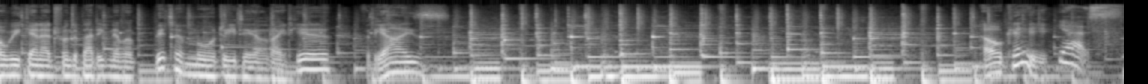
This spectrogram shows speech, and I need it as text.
Now we can add from the platinum a bit of more detail right here for the eyes. Okay, Yes.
